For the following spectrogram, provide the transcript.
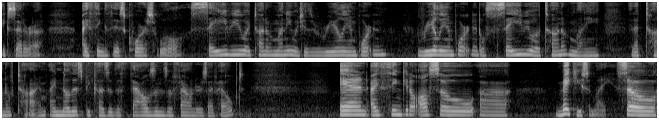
etc. I think this course will save you a ton of money, which is really important. Really important. It'll save you a ton of money and a ton of time. I know this because of the thousands of founders I've helped. And I think it'll also uh, make you some money. So,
